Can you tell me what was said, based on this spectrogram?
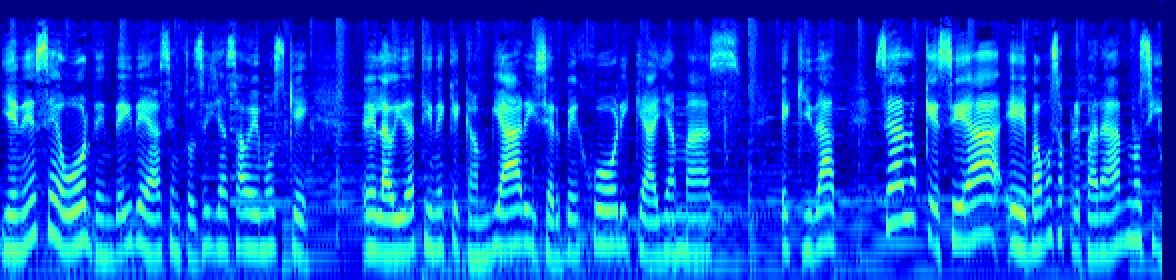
Y en ese orden de ideas, entonces ya sabemos que eh, la vida tiene que cambiar y ser mejor y que haya más equidad. Sea lo que sea, vamos a prepararnos y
